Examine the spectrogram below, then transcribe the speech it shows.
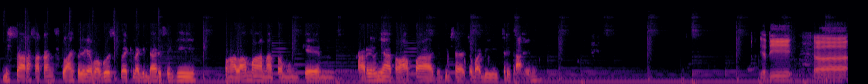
bisa rasakan setelah itu yang bagus baik lagi dari segi pengalaman atau mungkin karirnya atau apa jadi bisa coba diceritain jadi uh,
